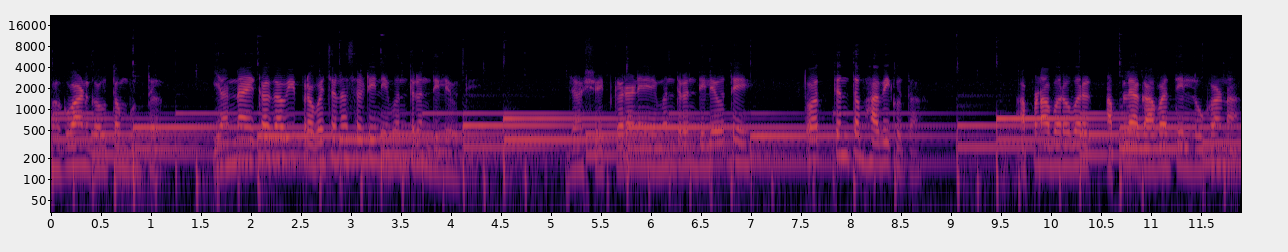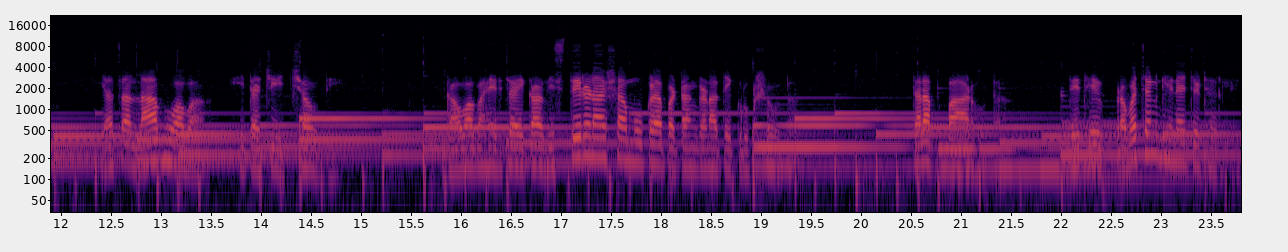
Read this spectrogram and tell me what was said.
भगवान गौतम बुद्ध यांना एका गावी प्रवचनासाठी निमंत्रण दिले होते. ज्या शेतकऱ्याने निमंत्रण दिले होते तो अत्यंत भाविक होता. आपणाबरोबर आपल्या गावातील लोकांना याचा लाभ व्हावा ही त्याची इच्छा होती. गावाबाहेरच्या एका विस्तीर्ण अशा मोकळ्या पटांगणात एक वृक्ष होता. त्याला पार होता. तेथे प्रवचन घेण्याचे ठरले.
